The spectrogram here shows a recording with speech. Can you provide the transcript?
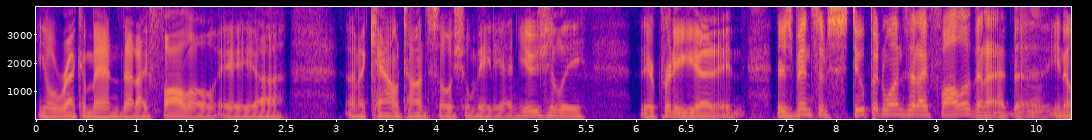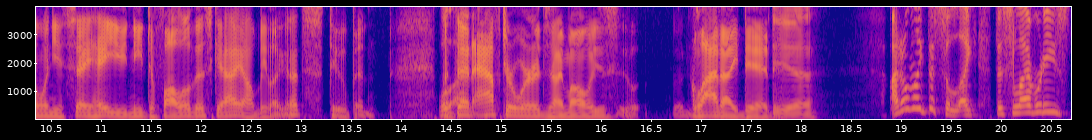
you'll recommend that I follow a uh, an account on social media, and usually. They're pretty good. And there's been some stupid ones that I follow that I, the, Yeah. you know, when you say, "Hey, you need to follow this guy," I'll be like, "That's stupid." Well, but then afterwards, I'm always glad I did. yeah. I don't like the ce- like the celebrities.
